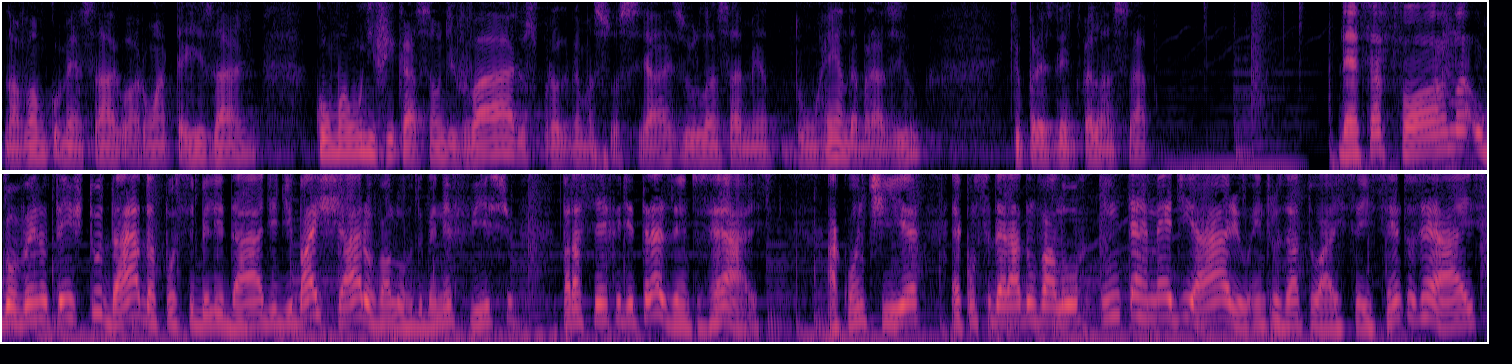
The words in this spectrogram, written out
Nós vamos começar agora uma aterrissagem com uma unificação de vários programas sociais e o lançamento de um Renda Brasil, que o presidente vai lançar. Dessa forma, o governo tem estudado a possibilidade de baixar o valor do benefício para cerca de 300 reais. A quantia é considerada um valor intermediário entre os atuais 600 reais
